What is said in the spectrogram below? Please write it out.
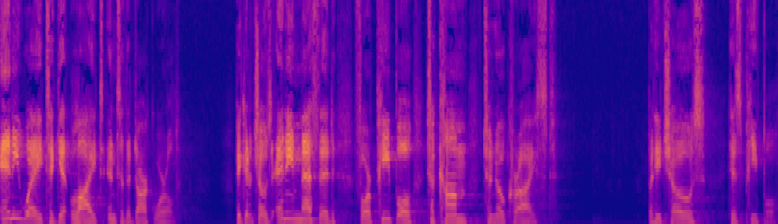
any way to get light into the dark world. He could have chose any method for people to come to know Christ but he chose his people,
